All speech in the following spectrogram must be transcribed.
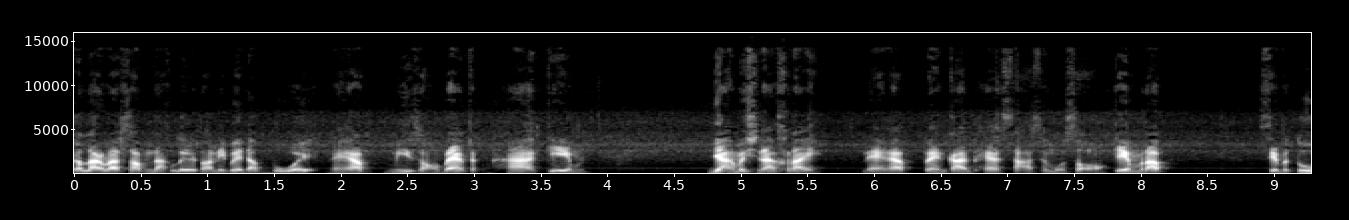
กำลังระซำหนักเลยตอนนี้เป็นดับบวยนะครับ มี2แต้มจาก 5 เกม ยังไม่ชนะใครนะครับ เป็นการแพ้สาเสมอ2 เกมรับ เสียประตู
